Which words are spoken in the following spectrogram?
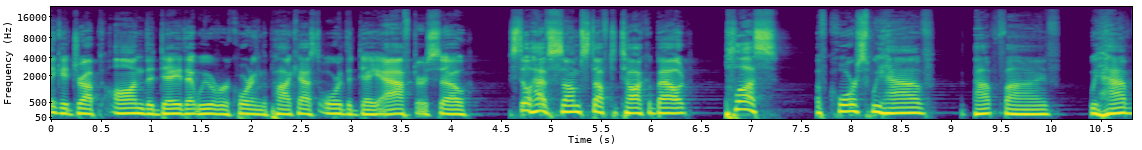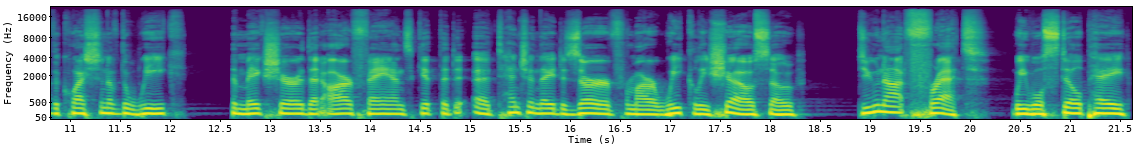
think it dropped on the day that we were recording the podcast or the day after. So still have some stuff to talk about. Plus, of course, we have the top five. We have the question of the week to make sure that our fans get the attention they deserve from our weekly show. So do not fret. We will still pay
